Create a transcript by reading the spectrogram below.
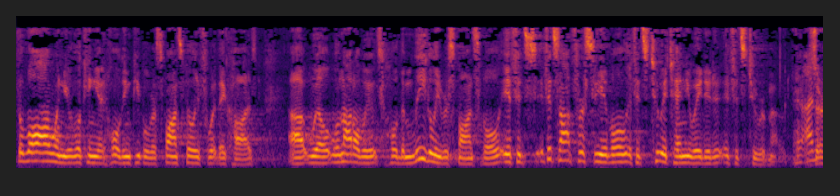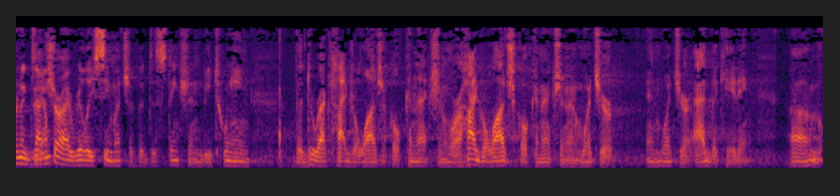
the law, when you're looking at holding people responsibility for what they caused, uh, will will not always hold them legally responsible if it's if it's not foreseeable, if it's too attenuated, if it's too remote. And Is there an example? I'm not sure I really see much of a distinction between the direct hydrological connection or a hydrological connection and what you're and what you're advocating. Um,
